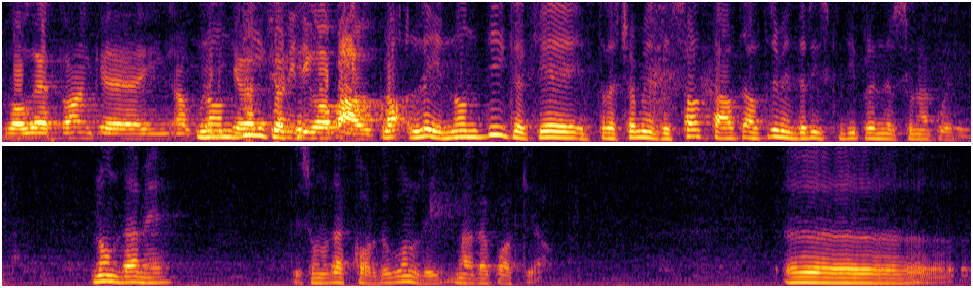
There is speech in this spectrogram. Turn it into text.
l'ho letto anche in alcune non dichiarazioni che, di Lopalco. No, lei non dica che il tracciamento è saltato, altrimenti rischi di prendersi una querela. Non da me, che sono d'accordo con lei, ma da qualche altro. Eh,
